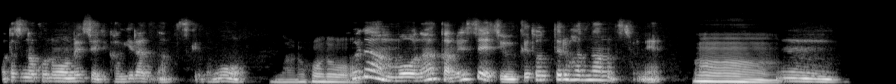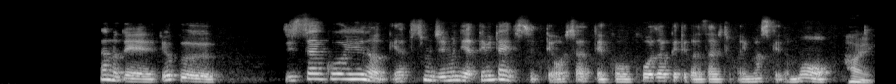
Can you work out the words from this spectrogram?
私のこのメッセージ限らずなんですけども、なるほど。普段もなんかメッセージ受け取ってるはずなんですよね。うん。うん。なので、よく、実際こういうの、私も自分でやってみたいですっておっしゃって、こう、講座を受けてくださる人がいますけども、はい。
